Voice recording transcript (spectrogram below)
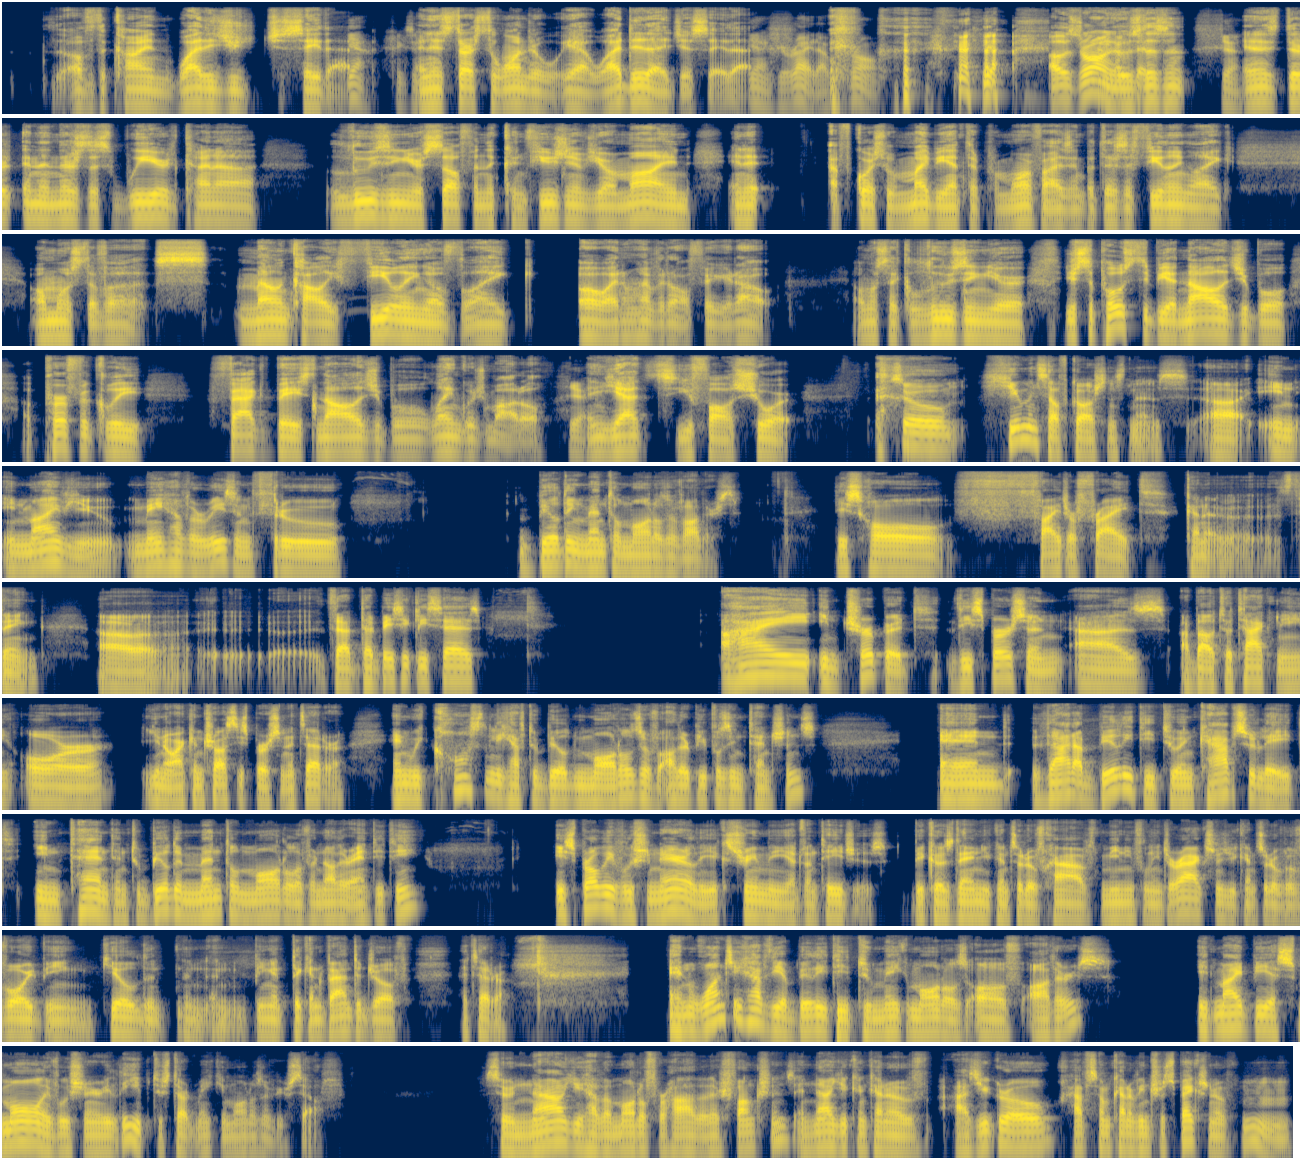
of the kind, why did you just say that? Yeah, exactly. And it starts to wonder, yeah, why did I just say that? Yeah, you're right. I was wrong. yeah, I was wrong. it was doesn't, yeah. and it's there, and then there's this weird kind of losing yourself in the confusion of your mind. And it, of course, we might be anthropomorphizing, but there's a feeling like almost of a melancholy feeling of like, oh, I don't have it all figured out. Almost like losing your, you're supposed to be a knowledgeable, a perfectly fact based, knowledgeable language model. Yeah. And yet you fall short. so human self consciousness, uh, in in my view, may have arisen through building mental models of others. This whole fight or fright kind of thing uh, that that basically says, I interpret this person as about to attack me, or you know, I can trust this person, etc. And we constantly have to build models of other people's intentions. And that ability to encapsulate intent and to build a mental model of another entity is probably evolutionarily extremely advantageous because then you can sort of have meaningful interactions, you can sort of avoid being killed and, and, and being taken advantage of, etc. And once you have the ability to make models of others, it might be a small evolutionary leap to start making models of yourself. So now you have a model for how other functions, and now you can kind of, as you grow, have some kind of introspection of, hmm,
